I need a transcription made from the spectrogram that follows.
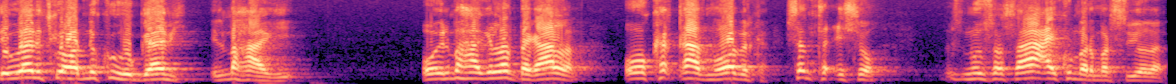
Dee waalidkii aadna ku hogaami ilmahaagii. Oo ilmahaagii la dagaalan oo ka qaad mobilka shanta cisho nuusa saacay ku marmarsiyoodaan.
